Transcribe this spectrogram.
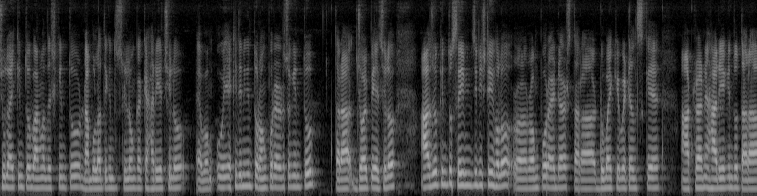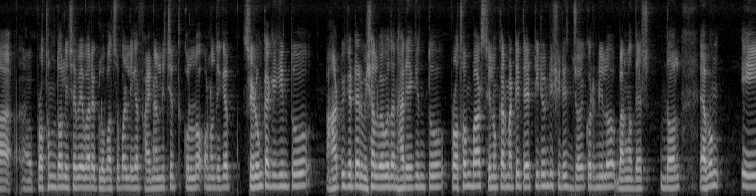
জুলাই কিন্তু বাংলাদেশ কিন্তু ডাম্বুলাতে কিন্তু শ্রীলঙ্কাকে হারিয়েছিল এবং ওই একই দিন কিন্তু রংপুর রাইডার্সও কিন্তু তারা জয় পেয়েছিল। আজও কিন্তু সেম জিনিসটাই হলো রংপুর রাইডার্স তারা দুবাই ক্যাপিটালসকে আট রানে হারিয়ে কিন্তু তারা প্রথম দল হিসেবে এবারে গ্লোবাল সুপার লিগের ফাইনাল নিশ্চিত করল। অন্যদিকে শ্রীলঙ্কাকে কিন্তু আট উইকেটের বিশাল ব্যবধান হারিয়ে কিন্তু প্রথমবার শ্রীলঙ্কার মাটিতে টি টোয়েন্টি সিরিজ জয় করে নিল বাংলাদেশ। দল এবং এই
